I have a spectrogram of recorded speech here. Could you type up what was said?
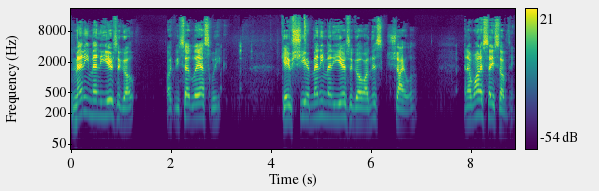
many, many years ago, like we said last week, gave shear many, many years ago on this Shiloh, and I want to say something.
